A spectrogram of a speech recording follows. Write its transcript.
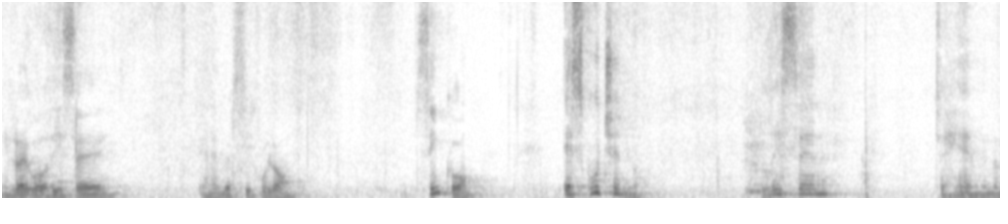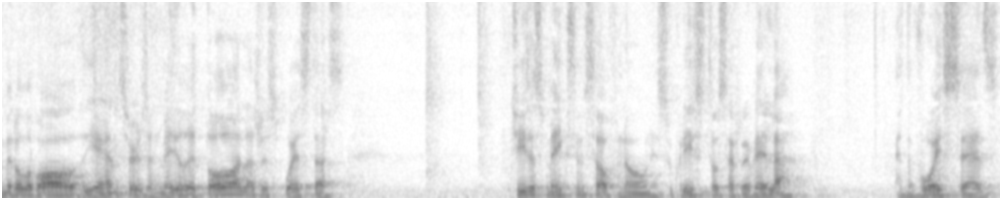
Y luego dice en el versículo 5, escúchenlo. Listen to him. In the middle of all of the answers, en medio de todas las respuestas, Jesus makes himself known. Jesucristo se revela. And the voice says,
